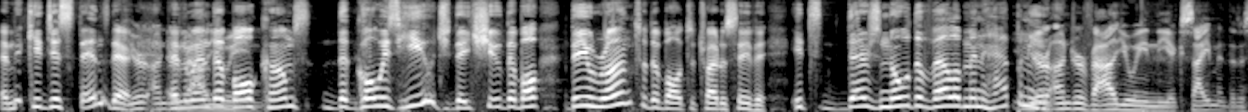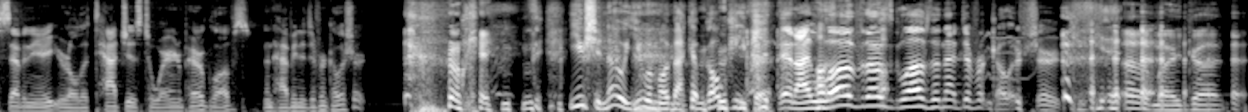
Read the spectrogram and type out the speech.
and the kid just stands there. You're and when the ball comes, the goal is huge. They shoot the ball. They run to the ball to try to save it. It's there's no development happening. You're undervaluing the excitement that a seven or eight year old attaches to wearing a pair of gloves and having a different color shirt. okay. You should know you were my backup goalkeeper. And I uh, love those gloves and that different color shirt. oh my god.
